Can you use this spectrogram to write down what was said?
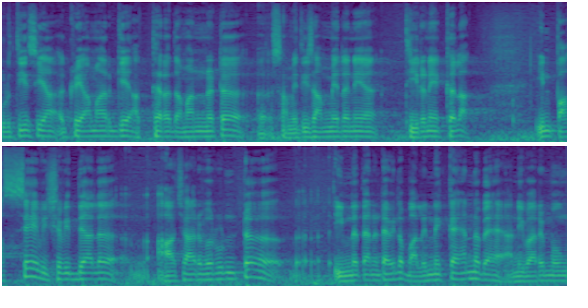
වෘතියසිය ක්‍රියාමාර්ගය අත්හැර දමන්නට සමිති සම්මේලනය තීරණය කළත්. ඉන් පස්සේ විශ්වවිද්‍යාල ආචාරවරුන්ට ඉන්න තැනට ඇවිල බලන්න එක් හැන්න බැහැ අනිවරමුන්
